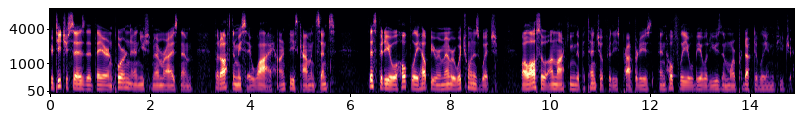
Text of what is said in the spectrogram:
Your teacher says that they are important and you should memorize them, but often we say why, aren't these common sense? This video will hopefully help you remember which one is which, while also unlocking the potential for these properties and hopefully you will be able to use them more productively in the future.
